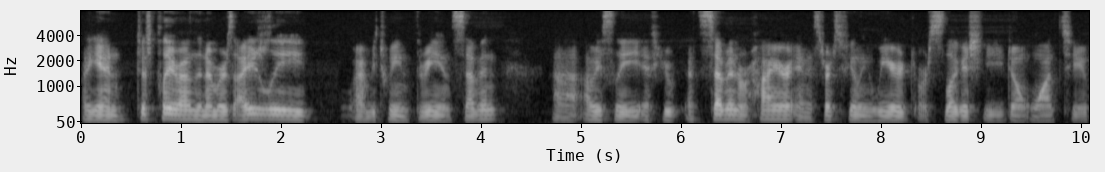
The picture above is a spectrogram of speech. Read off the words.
again, just play around the numbers. I usually am between 3 and 7. Uh, obviously, if you're at 7 or higher and it starts feeling weird or sluggish, you don't want to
